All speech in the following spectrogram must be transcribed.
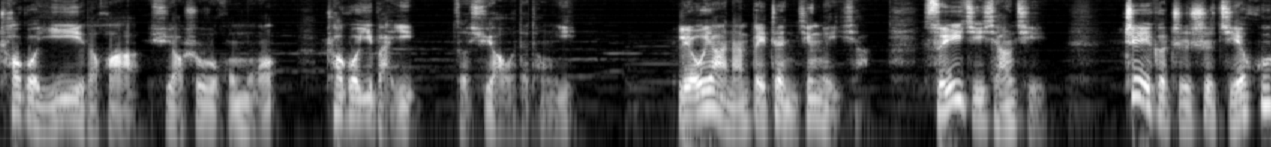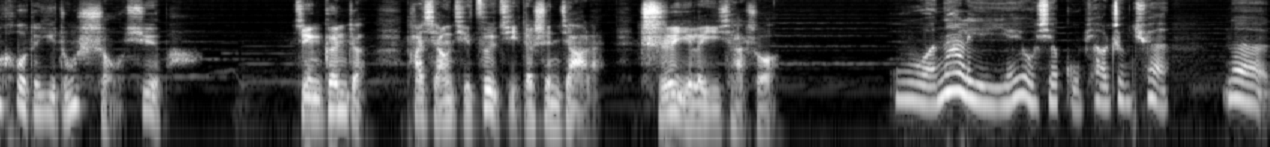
超过一亿的话，需要输入虹膜；超过一百亿，则需要我的同意。”刘亚楠被震惊了一下。随即想起，这个只是结婚后的一种手续吧。紧跟着，他想起自己的身价来，迟疑了一下，说：“我那里也有些股票证券，那、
